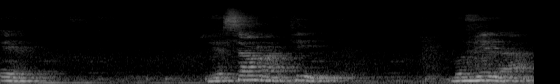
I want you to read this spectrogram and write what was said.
એ રેસામાંથી બનેલા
